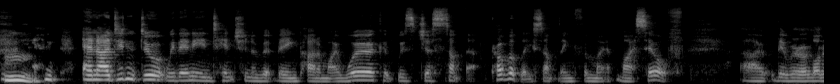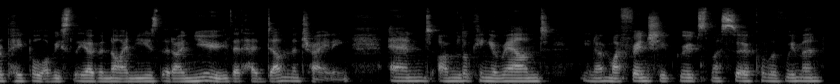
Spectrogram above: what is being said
Mm. And, I didn't do it with any intention of it being part of my work. It was just some, probably something for my, myself. Uh, there were a lot of people, obviously, over nine years that I knew that had done the training. And I'm looking around, you know, my friendship groups, my circle of women,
